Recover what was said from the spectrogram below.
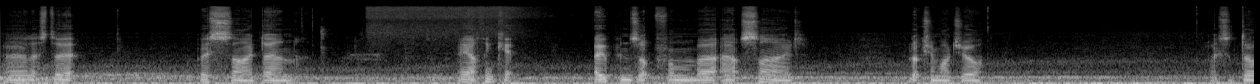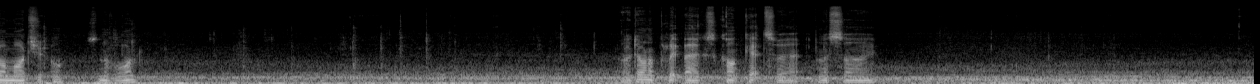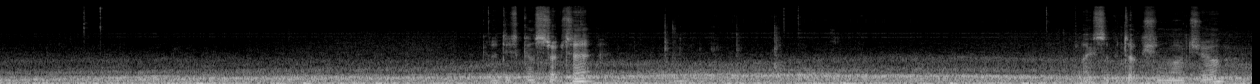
Uh, let's do it this side down. Yeah, I think it opens up from uh, outside. Production module. Place a door module. Oh, there's another one. I don't want to put it there because I can't get to it unless I... Can I deconstruct it? Place a production module.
